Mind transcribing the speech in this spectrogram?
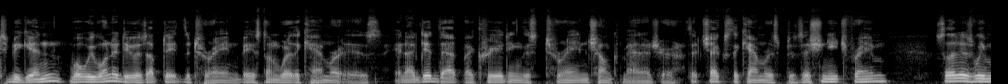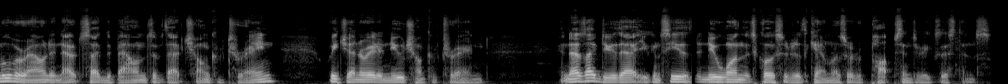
To begin, what we want to do is update the terrain based on where the camera is, and I did that by creating this terrain chunk manager that checks the camera's position each frame, so that as we move around and outside the bounds of that chunk of terrain, we generate a new chunk of terrain. And as I do that, you can see that the new one that's closer to the camera sort of pops into existence.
